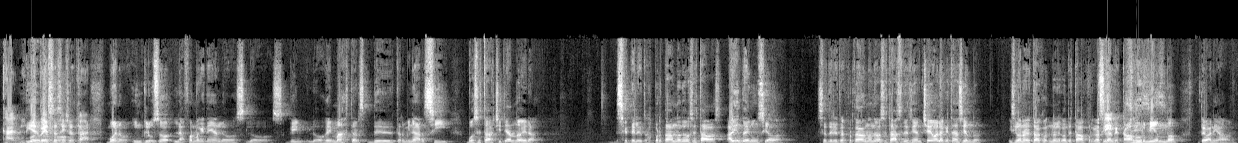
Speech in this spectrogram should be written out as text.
cada mismo 10 veces y ya claro. está. Bueno, incluso la forma que tenían los, los, game, los Game Masters de determinar si vos estabas chiteando era se teletransportaban donde vos estabas, alguien te denunciaba. Se teletransportaban donde vos estabas y te decían, che, hola, ¿qué estás haciendo? Y si vos no le, estabas- no le contestabas porque básicamente Sí, estabas sí, sí, durmiendo, te baneaban.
